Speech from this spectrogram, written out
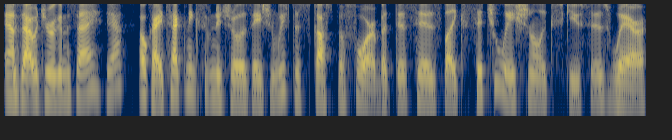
Yeah. Is that what you were going to say? Yeah. Okay, techniques of neutralization we've discussed before, but this is like situational excuses where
